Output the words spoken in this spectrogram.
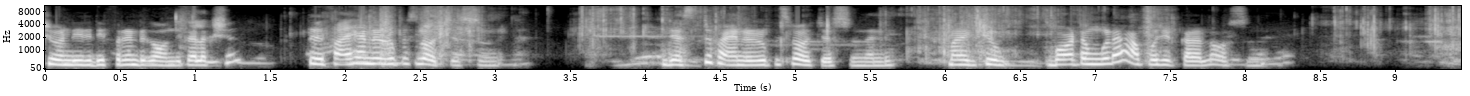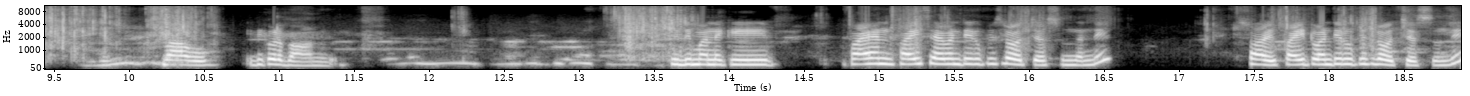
చూడండి ఇది డిఫరెంట్గా ఉంది కలెక్షన్ ఇది ఫైవ్ హండ్రెడ్ రూపీస్లో వచ్చేస్తుంది. జస్ట్ ఫైవ్ హండ్రెడ్ రూపీస్లో వచ్చేస్తుందండి. మనకి బాటమ్ కూడా ఆపోజిట్ కలర్లో వస్తుంది. బావు ఇది కూడా బాగుంది. ఇది మనకి ఫైవ్ ఫైవ్ సెవెంటీ రూపీస్లో వచ్చేస్తుందండి. సారీ ఫైవ్ ట్వంటీ రూపీస్లో వచ్చేస్తుంది.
